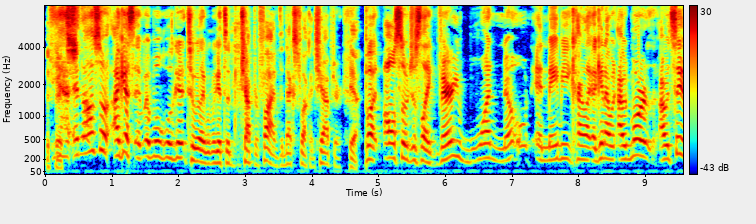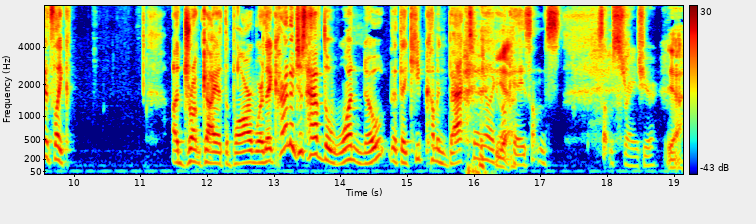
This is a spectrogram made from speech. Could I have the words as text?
It Yeah, and also I guess it, we'll we'll get to it like when we get to chapter five, the next fucking chapter. Yeah. but also just like very one note and maybe kind of like again, I would I would more I would say it's like a drunk guy at the bar where they kind of just have the one note that they keep coming back to, and you're like, Yeah. okay, something's something's strange here. yeah.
